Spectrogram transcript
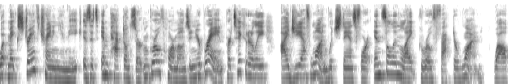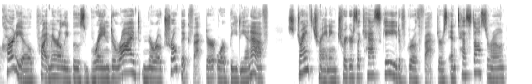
What makes strength training unique is its impact on certain growth hormones in your brain, particularly IGF 1, which stands for insulin like growth factor 1. While cardio primarily boosts brain derived neurotrophic factor, or BDNF, strength training triggers a cascade of growth factors and testosterone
